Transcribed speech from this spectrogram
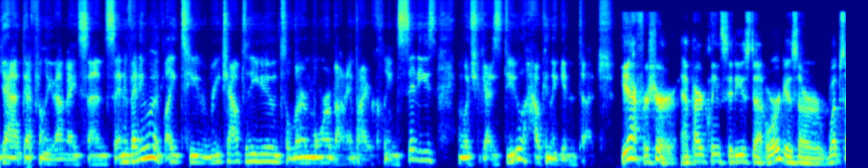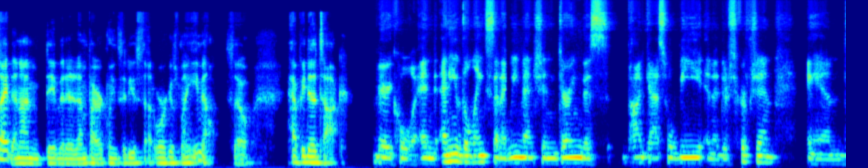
Yeah, definitely. That makes sense. And if anyone would like to reach out to you to learn more about Empire Clean Cities and what you guys do, how can they get in touch? Yeah, for sure. EmpireCleanCities.org is our website, and I'm David at EmpireCleanCities.org is my email. So happy to talk. Very cool. And any of the links that we mentioned during this podcast will be in the description and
